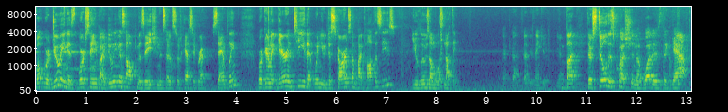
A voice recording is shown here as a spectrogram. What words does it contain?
what we're doing is we're saying by doing this optimization instead of stochastic sampling, we're going to guarantee that when you discard some hypotheses, you lose almost nothing. Okay, got, got you. Thank you. Yeah. But there's still this question of what is the gap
